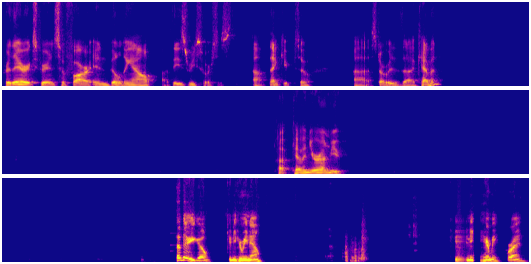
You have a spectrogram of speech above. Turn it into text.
for their experience so far in building out uh, these resources. Uh, thank you. So uh, start with uh, Kevin. Uh, Kevin, you're on mute. Oh, there you go. Can you hear me now? Can you hear me, Brian?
